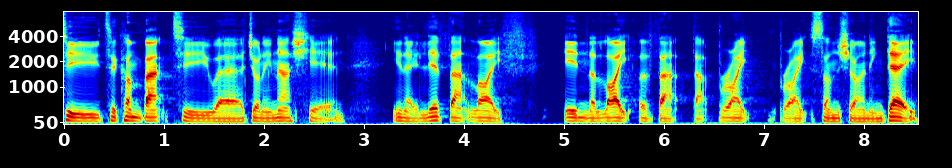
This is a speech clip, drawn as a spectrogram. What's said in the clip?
to to come back to uh, Johnny Nash here and you know live that life in the light of that that bright bright sunshining day,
